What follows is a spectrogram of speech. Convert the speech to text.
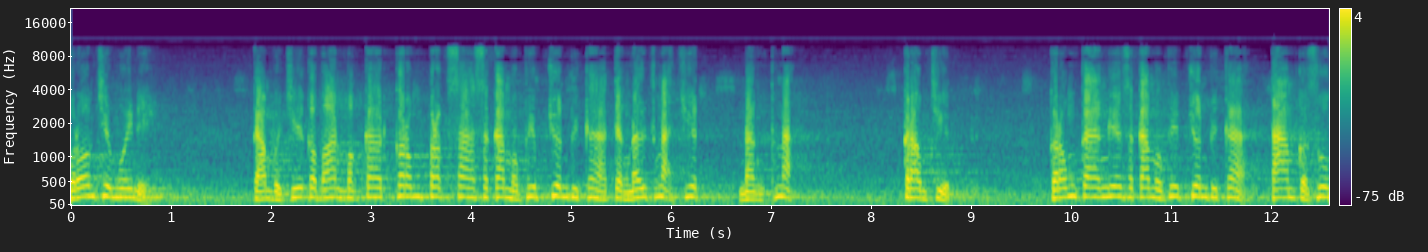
ព្រមជាមួយនេះ កម្ពុជាក៏បានបង្កើតក្រុមប្រឹក្សាសកម្មភាពជនពិការទាំងនៅថ្នាក់ជាតិនិងថ្នាក់ក្រោមជាតិក្រុមការងារសកម្មភាពជនពិការតាមក្រសួង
